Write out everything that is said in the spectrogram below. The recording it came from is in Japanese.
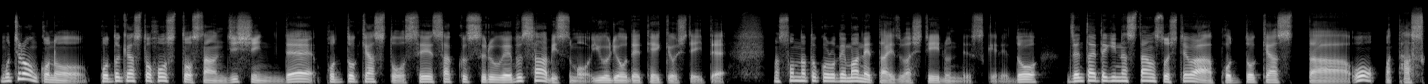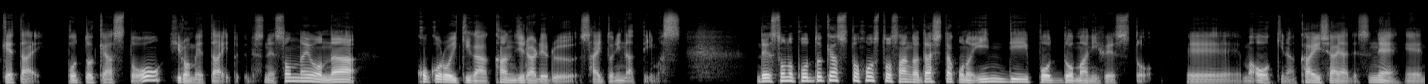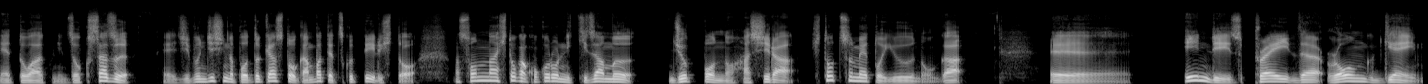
もちろんこの、ポッドキャストホストさん自身で、ポッドキャストを制作するウェブサービスも有料で提供していて、まあ、そんなところでマネタイズはしているんですけれど、全体的なスタンスとしては、ポッドキャスターを助けたい、ポッドキャストを広めたいというですね、そんなような心意気が感じられるサイトになっています。で、そのポッドキャストホストさんが出したこのインディーポッドマニフェスト、えーまあ、大きな会社やですね、ネットワークに属さず、自分自身のポッドキャストを頑張って作っている人、そんな人が心に刻む10本の柱、一つ目というのが、えー Indies play the long game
